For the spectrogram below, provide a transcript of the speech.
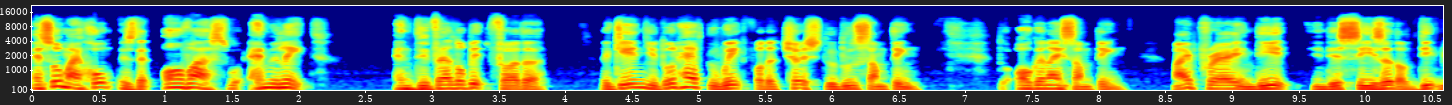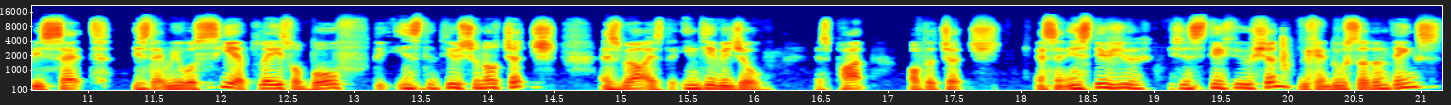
And so my hope is that all of us will emulate and develop it further. Again, you don't have to wait for the church to do something, to organize something. My prayer indeed in this season of deep reset is that we will see a place for both the institutional church as well as the individual as part of the church. As an institu- institution, we can do certain things,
